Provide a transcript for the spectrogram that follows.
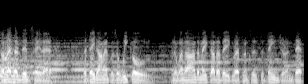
The letter did say that. The date on it was a week old, and it went on to make other vague references to danger and death.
